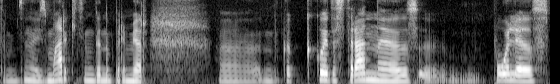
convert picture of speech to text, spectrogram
там, не знаю, из маркетинга, например, э, какое-то странное э, поле с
